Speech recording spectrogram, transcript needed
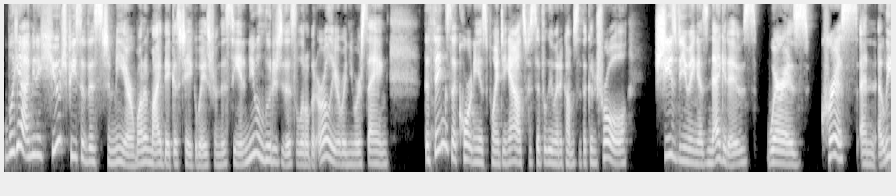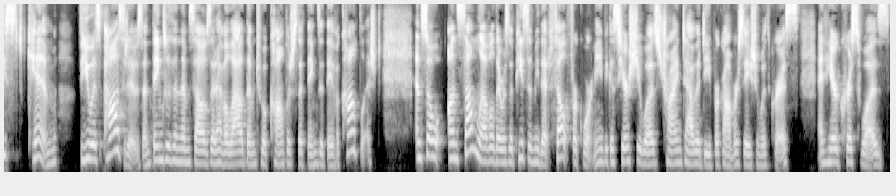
Well, yeah, I mean, a huge piece of this to me, or one of my biggest takeaways from the scene, and you alluded to this a little bit earlier when you were saying the things that Kourtney is pointing out, specifically when it comes to the control, she's viewing as negatives, whereas Kris and at least Kim view as positives and things within themselves that have allowed them to accomplish the things that they've accomplished. And so, on some level, there was a piece of me that felt for Kourtney because here she was trying to have a deeper conversation with Kris. And here Kris was,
